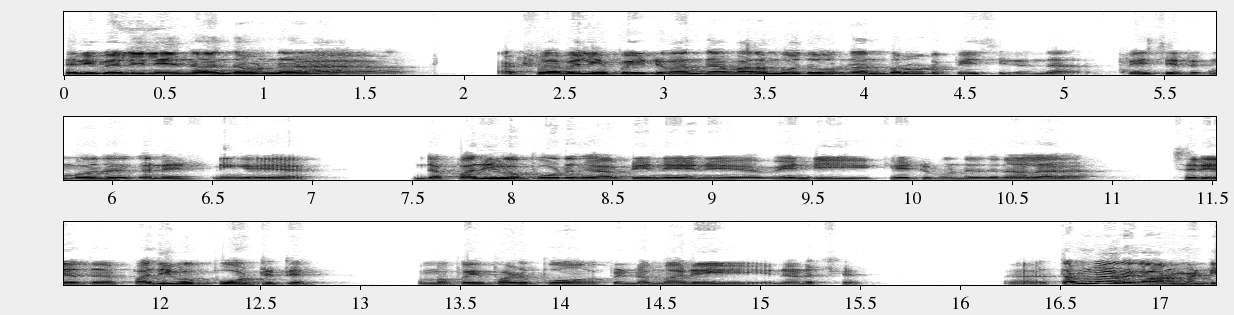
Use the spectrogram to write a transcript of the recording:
சரி வெளியிலேருந்து வந்த உடனே ஆக்சுவலாக வெளியே போயிட்டு வந்தேன் வரும்போது ஒரு நண்பரோட பேசிட்டு இருந்தேன் பேசிட்டு இருக்கும்போது கணேஷ் நீங்கள் இந்த பதிவை போடுங்க அப்படின்னு என்னை வேண்டி கேட்டுக்கொண்டதுனால சரி அதை பதிவை போட்டுட்டு நம்ம போய் படுப்போம் அப்படின்ற மாதிரி நினச்சேன். தமிழ்நாடு கவர்மெண்ட்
